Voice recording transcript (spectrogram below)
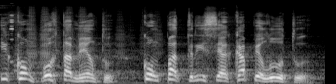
e comportamento com Patrícia Capeluto.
